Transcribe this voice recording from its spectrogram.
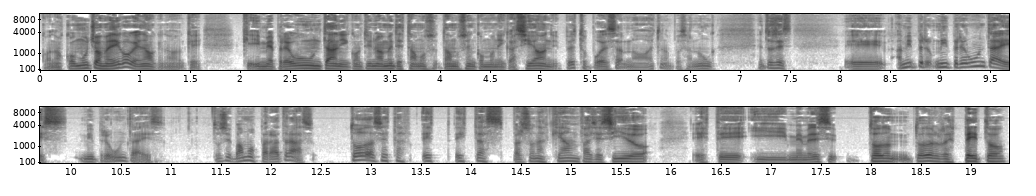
conozco muchos médicos que no, que no, que, que y me preguntan y continuamente estamos, estamos en comunicación. y, Pero esto puede ser, no, esto no puede ser nunca. Entonces, eh, a mí, pero mi pregunta es, mi pregunta es, entonces vamos para atrás. Todas estas, est- estas personas que han fallecido, este, y me merece todo, todo el respeto,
